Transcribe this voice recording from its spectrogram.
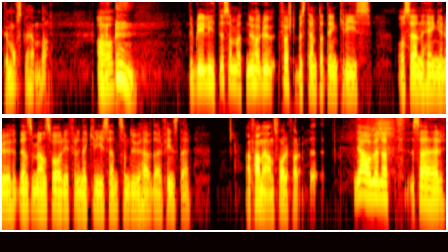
det måste hända. ja. Det blir lite som att nu har du först bestämt att det är en kris och sen hänger du den som är ansvarig för den här krisen som du hävdar finns där. Att han är ansvarig för det. Ja, men att så här,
